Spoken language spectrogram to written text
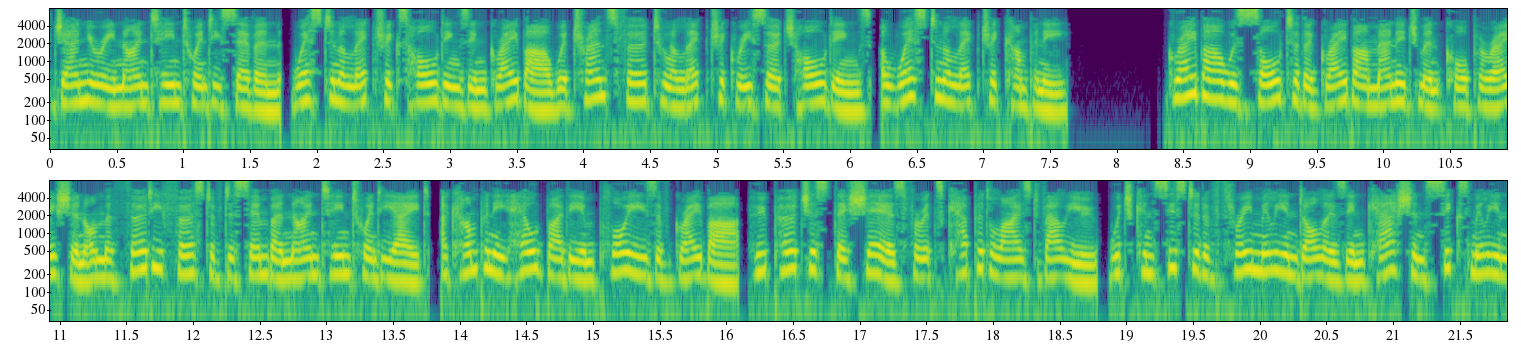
January 1927, Western Electric's holdings in Graybar were transferred to Electric Research Holdings, a Western Electric company. Graybar was sold to the Graybar Management Corporation on 31 December 1928, a company held by the employees of Graybar, who purchased their shares for its capitalized value, which consisted of $3 million in cash and $6 million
